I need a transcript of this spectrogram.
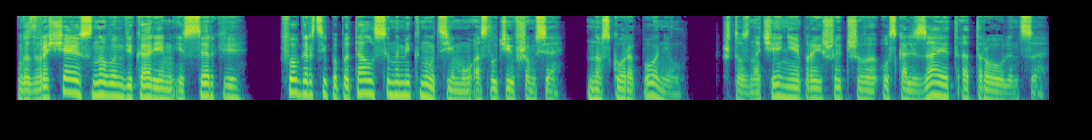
Возвращаясь с новым викарием из церкви, Фогарти попытался намекнуть ему о случившемся, но скоро понял, что значение происшедшего ускользает от Роулинса.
